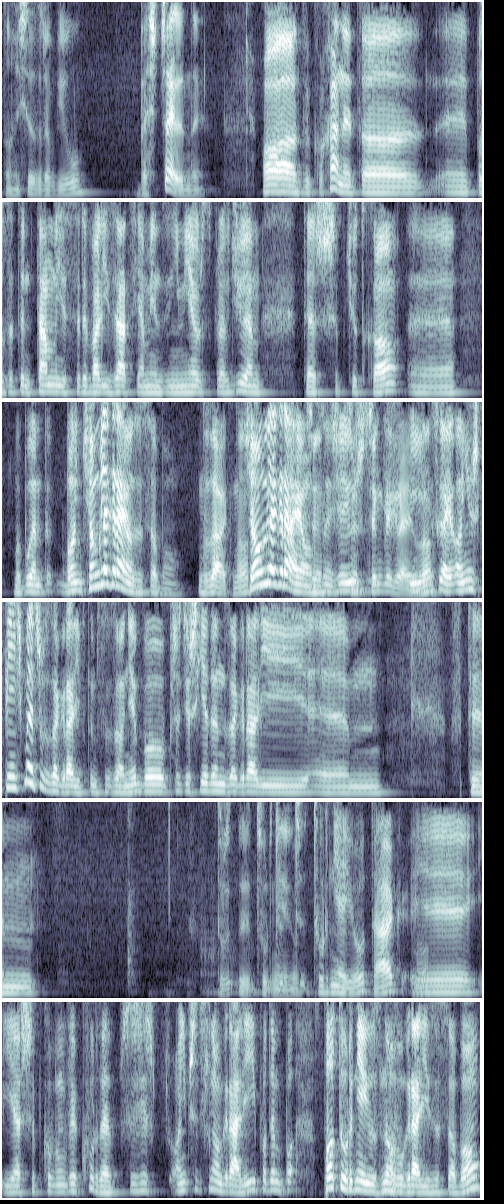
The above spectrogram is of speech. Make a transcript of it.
to on się zrobił bezczelny. O, kochany, to yy, poza tym tam jest rywalizacja między nimi. Ja już sprawdziłem też szybciutko. Yy, bo, byłem, bo oni ciągle grają ze sobą. No tak, no. Ciągle grają. W sensie już, ciągle grają. I, no. Słuchaj, oni już pięć meczów zagrali w tym sezonie, bo przecież jeden zagrali yy, w tym Y, turnieju. turnieju, tak. No. I, I ja szybko mówię, kurde, przecież oni przed chwilą grali i potem po, po turnieju znowu grali ze sobą,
